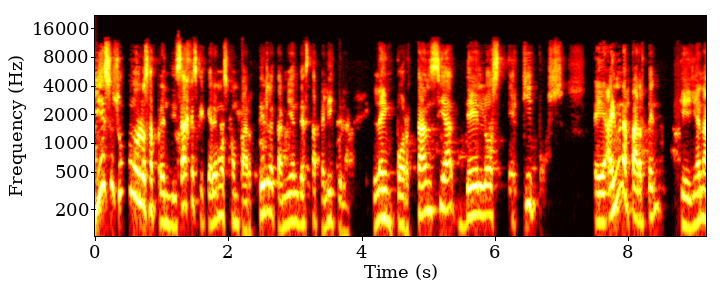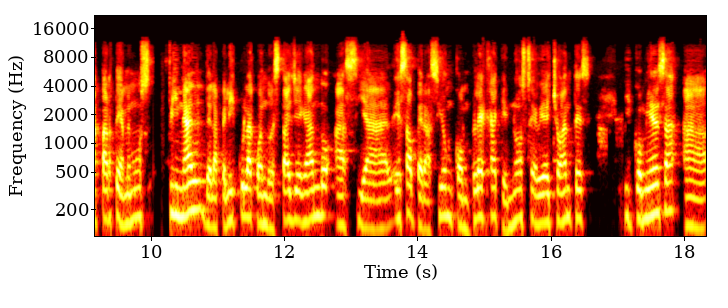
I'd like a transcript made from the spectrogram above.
y eso es uno de los aprendizajes que queremos compartirle también de esta película, la importancia de los equipos. Eh, hay una parte que ya en la parte, llamemos final de la película, cuando está llegando hacia esa operación compleja que no se había hecho antes y comienza a,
